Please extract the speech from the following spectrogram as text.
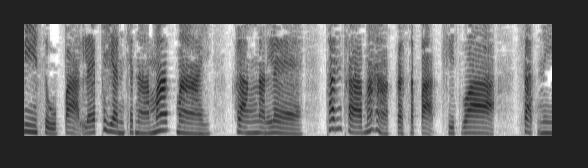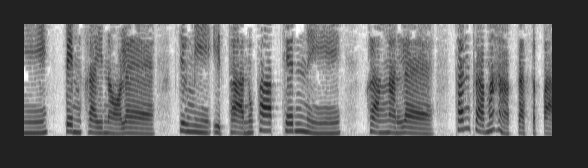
มีสูปะและพยัญชนะมากมาย ครั้งนั้นแหลท่านพระมหากัสปะคิดว่า สัตว์นี้เป็นใครหนอแล จึงมีอิทธานุภาพเช่นนี้ ครั้งนั้นแหลท่านพระมหากัสสปะ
